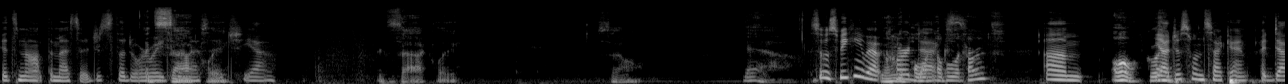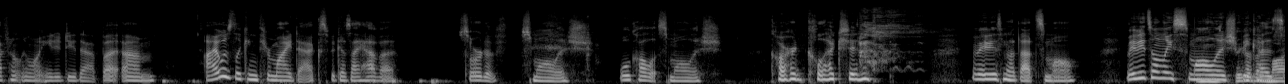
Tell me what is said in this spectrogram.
it's not the message it's the doorway exactly. to the message yeah Exactly. So, yeah. So speaking about You want me to card decks, a couple of cards? um, Oh, go yeah, ahead. just one second. I definitely want you to do that. But um, I was looking through my decks because I have a sort of smallish, we'll call it smallish, card collection. Maybe it's not that small. Maybe it's only smallish Bigger than because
